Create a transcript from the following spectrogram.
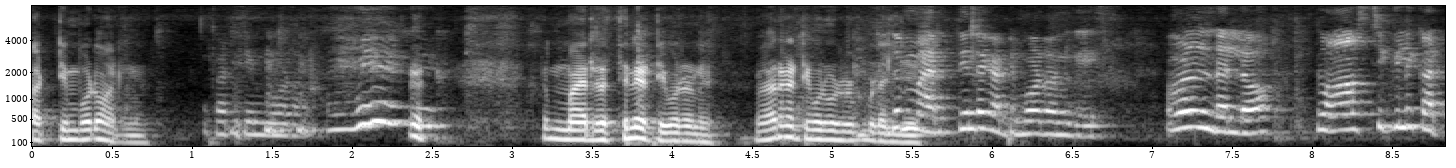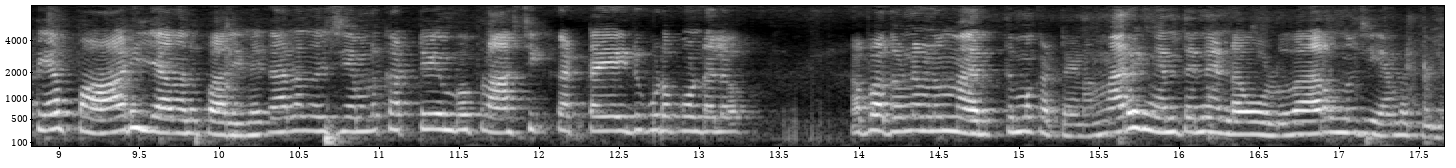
കട്ടിംഗ് ബോർഡ് മാറ്റണം. കട്ടിമ്പോടം മരത്തിന്റെ കട്ടിംഗ് ബോർഡാണ് വേറെ കട്ടിംഗ് ബോർഡ് ഇവിടെ ഇത് ഇല്ലേ? മരത്തിന്റെ ബോർഡാണ് ഗൈസ് നമ്മളുണ്ടല്ലോ പ്ലാസ്റ്റിക്കിൽ കട്ട് ചെയ്യാൻ പാടില്ല എന്നാണ് പറയുന്നത്. കാരണം എന്താ വെച്ചാൽ നമ്മൾ കട്ട് ചെയ്യുമ്പോൾ പ്ലാസ്റ്റിക് കട്ട് ചെയ്തിട്ട് കൂടെ പോകണ്ടല്ലോ അപ്പോൾ അതുകൊണ്ട് നമ്മൾ മരത്തുമ്പോൾ കട്ട് ചെയ്യണം. മരം ഇങ്ങനെ തന്നെ ഉണ്ടാവുള്ളൂ വേറെ ഒന്നും ചെയ്യാൻ പറ്റില്ല.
